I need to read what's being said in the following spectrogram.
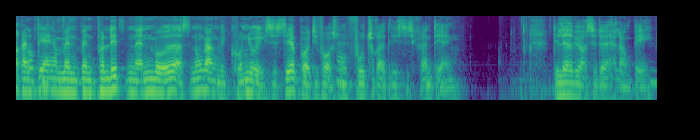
Okay. renderinger, men, men på en lidt en anden måde. Altså nogle gange vil kunden jo eksistere på, at de får sådan nogle fotorealistiske renderinger. Det lavede vi også i det her Halong Bay. Mm.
